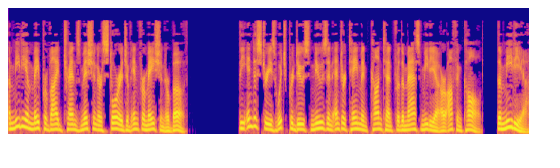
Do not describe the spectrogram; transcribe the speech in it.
A medium may provide transmission or storage of information or both. The industries which produce news and entertainment content for the mass media are often called the media,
